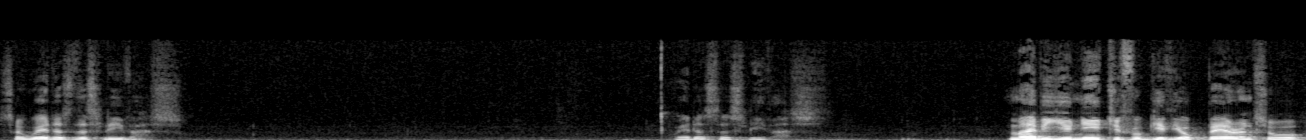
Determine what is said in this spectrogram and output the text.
So, where does this leave us? Where does this leave us? Maybe you need to forgive your parents or,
